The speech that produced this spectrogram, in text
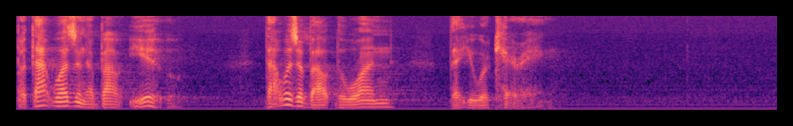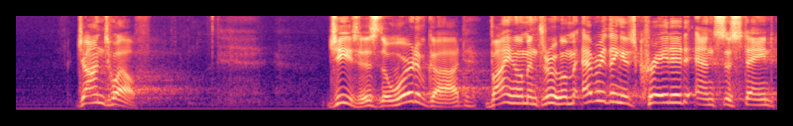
But that wasn't about you. That was about the one that you were carrying. John 12. Jesus, the Word of God, by whom and through whom everything is created and sustained,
